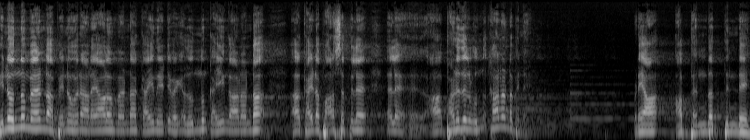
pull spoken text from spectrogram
പിന്നൊന്നും വേണ്ട പിന്നെ ഒരു അടയാളവും വേണ്ട. കൈ നീട്ടി വെക്ക അതൊന്നും കൈയും കാണണ്ട. ആ കൈയുടെ പാർശ്വത്തിലെ അല്ലെ ആ പഴുതുകൾ ഒന്നും കാണണ്ട പിന്നെ. ഇവിടെ ആ ആ ബന്ധത്തിന്റെ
